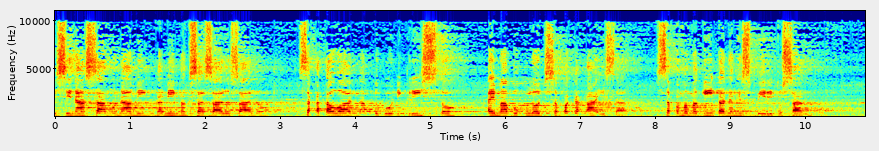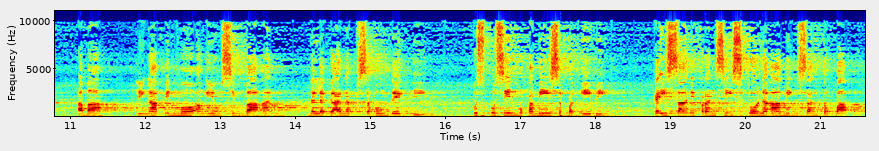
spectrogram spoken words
Isinasamo namin kami magsasalo-salo sa katawan at dugo ni Kristo ay mabuklod sa pagkakaisa sa pamamagitan ng Espiritu Santo. Ama, lingapin mo ang iyong simbahan na laganap sa buong daigdig. Puspusin mo kami sa pag-ibig. Kaisa ni Francisco na aming Santo Papa,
